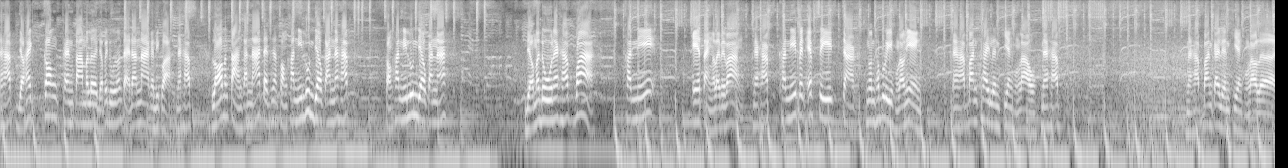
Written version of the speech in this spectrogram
นะครับ เดี๋ยวให้กล้องแพนตามมาเลย เดี๋ยวไปดูตั้งแต่ด้านหน้ากันดีกว่านะครับล้อมันต่างกันนะ แต่สองคันนี้รุ่นเดียวกันนะครับสองคันนี้รุ่นเดียวกันนะ เดี๋ยวมาดูนะครับว่าคันนี้ A แต่งอะไรไปบ้างนะครับ คันนี้เป็น FC จากนนทบุรีของเรานี่เองนะครับบ้านใกล้เรือนเคียงของเรานะครับนะครับ บ้านใกล้เรือนเคียงของเราเลย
